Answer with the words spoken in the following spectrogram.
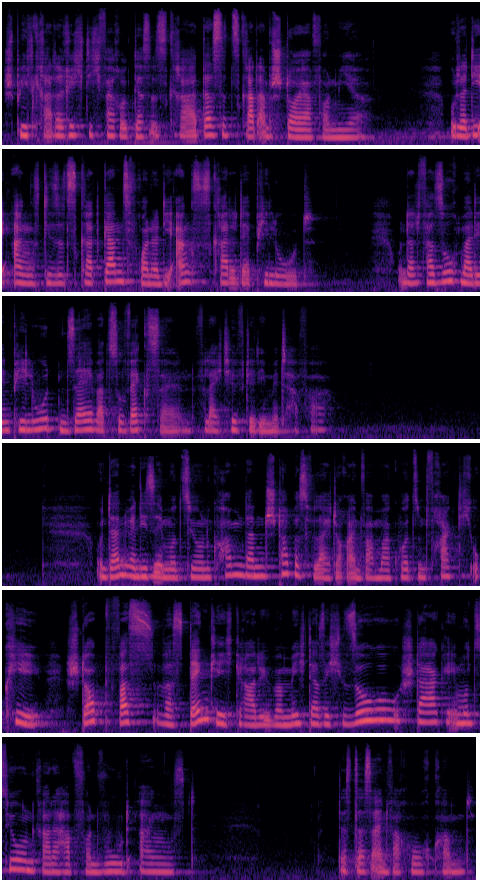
spielt gerade richtig verrückt. Das ist gerade, das sitzt gerade am Steuer von mir. Oder die Angst, die sitzt gerade ganz vorne. Die Angst ist gerade der Pilot. Und dann versuch mal den Piloten selber zu wechseln. Vielleicht hilft dir die Metapher. Und dann, wenn diese Emotionen kommen, dann stopp es vielleicht auch einfach mal kurz und frag dich, okay, stopp, was, was denke ich gerade über mich, dass ich so starke Emotionen gerade habe von Wut, Angst, dass das einfach hochkommt.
